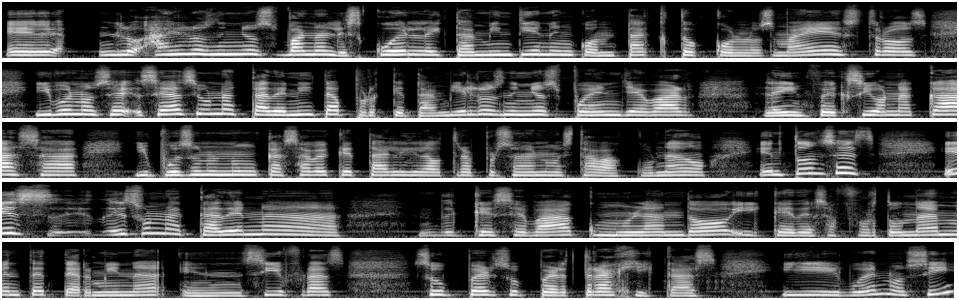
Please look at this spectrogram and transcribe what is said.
eh, ahí los niños van a la escuela y también tienen contacto con los maestros. Y bueno, se, se hace una cadenita porque también los niños pueden llevar la infección a casa y pues uno nunca sabe qué tal y la otra persona no está vacunado. Entonces, es, es una una cadena que se va acumulando y que desafortunadamente termina en cifras súper, súper trágicas. Y bueno, sí,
